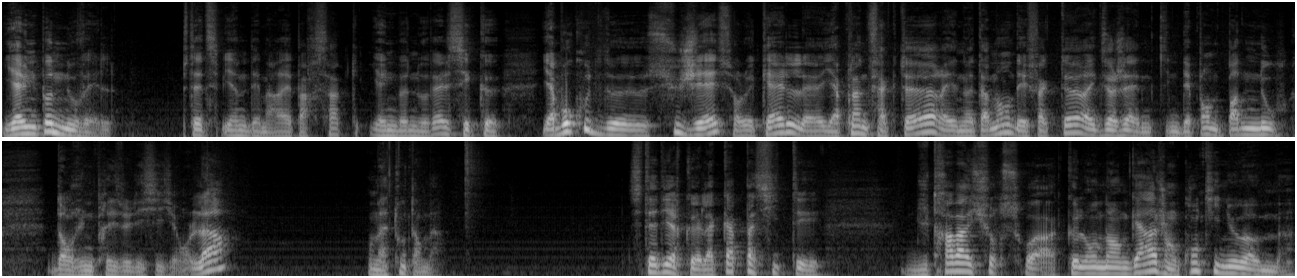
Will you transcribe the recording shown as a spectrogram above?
Il y a une bonne nouvelle peut-être c'est bien de démarrer par ça. Il y a une bonne nouvelle, c'est qu'il y a beaucoup de sujets sur lesquels euh, il y a plein de facteurs, et notamment des facteurs exogènes qui ne dépendent pas de nous dans une prise de décision. Là, on a tout en main. C'est-à-dire que la capacité du travail sur soi que l'on engage en continuum,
